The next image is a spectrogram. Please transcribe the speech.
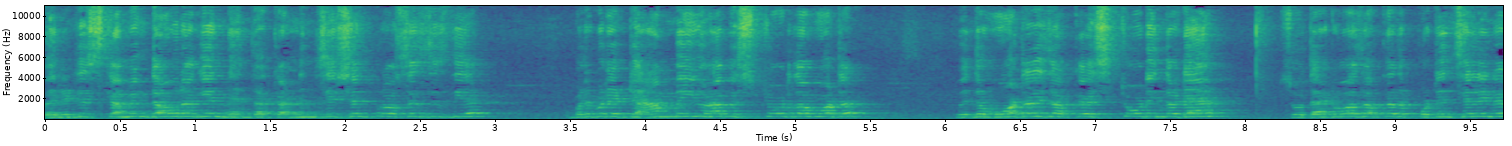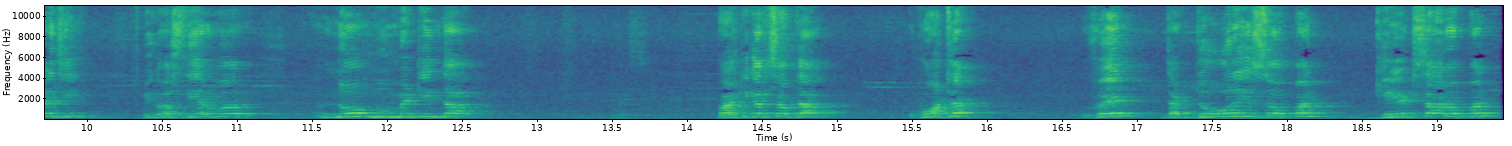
when it is coming down again then the condensation process is there बड़े बड़े डैम में you have stored the water with the water is आपका stored in the dam so that was आपका the potential energy because there were no movement in the particles of the water when the door is open gates are open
